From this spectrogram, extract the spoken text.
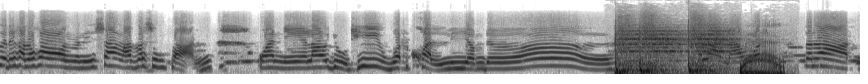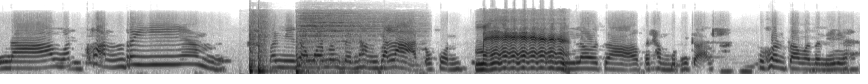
วัสดีค่ะทุกคนวันนี้ช่างรัฐประชุมฝัน วันนี้เราอยู่ที่วัดขวัญเลียมเด้อตลาดน้ำวัดตลาดน้ำวัดขวัญเลียม มันมีทั้งวัดมันเป็นทั้งตลาดทุกคนแม่วันนี้เราจะไปทำบุญกัน ทุกคนตามมาตอนนี้เลยค่ะ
